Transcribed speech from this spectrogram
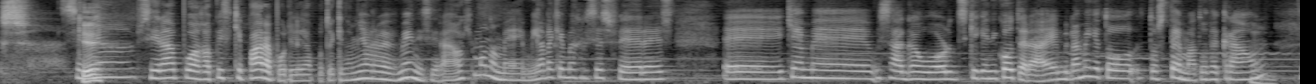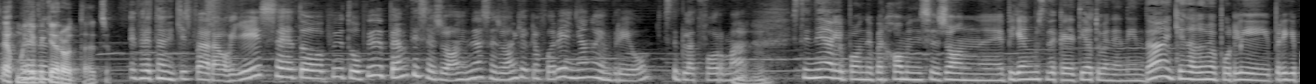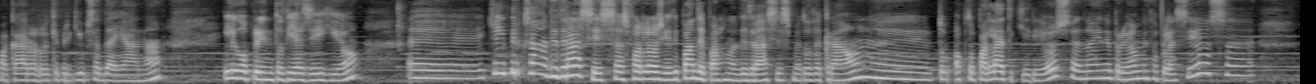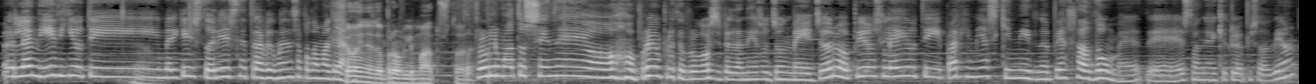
Σε και... μια σειρά που αγαπήθηκε πάρα πολύ από το κοινό, μια βραβευμένη σειρά, όχι μόνο με Emmy, αλλά και με χρυσές σφαίρες ε, και με SAG Awards και γενικότερα. Ε, μιλάμε για το, το στέμα, το The Crown. Έχουμε και Βρετα- επικαιρότητα, έτσι. Βρετανικής παραγωγής, ε, το οποίο, το οποίο η πέμπτη σεζόν, η νέα σεζόν, κυκλοφορεί 9 Νοεμβρίου στην πλατφορμα Στη νέα λοιπόν επερχόμενη σεζόν ε, πηγαίνουμε στη δεκαετία του 90 και θα δούμε πολύ πρίγκιπα Κάρολο και πριγκίπισσα Νταϊάνα, λίγο πριν το διαζύγιο. Ε, και υπήρξαν αντιδράσεις ασφαλώς, γιατί πάντα υπάρχουν αντιδράσεις με το The Crown, ε, το, από το παλάτι κυρίως, ενώ είναι προϊόν μυθοπλασίας. Ε, λένε οι ίδιοι ότι μερικές ιστορίες είναι τραβηγμένες από τα μαλλιά. Ποιο είναι το πρόβλημά τους τώρα; Το πρόβλημά τους είναι ο, ο πρώην πρωθυπουργός της Βρετανίας, ο Τζον Μέιτζορ, ο οποίος λέει ότι υπάρχει μια σκηνή την οποία θα δούμε ε, στο νέο κύκλο επεισοδίων,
